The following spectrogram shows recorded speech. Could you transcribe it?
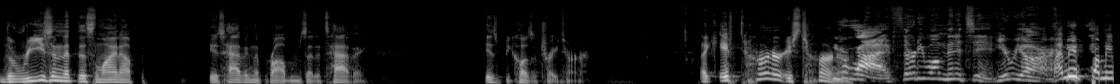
The reason that this lineup is having the problems that it's having is because of Trea Turner. Like, if Turner is we've Turner, arrived 31 minutes in here we are I mean, I mean,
